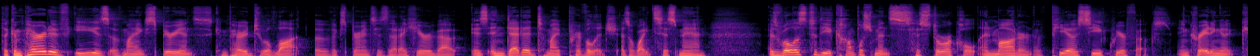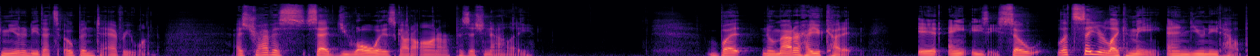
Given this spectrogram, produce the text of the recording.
The comparative ease of my experience compared to a lot of experiences that I hear about is indebted to my privilege as a white cis man, as well as to the accomplishments, historical and modern, of POC queer folks in creating a community that's open to everyone. As Travis said, you always gotta honor positionality. But no matter how you cut it, it ain't easy. So let's say you're like me and you need help.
